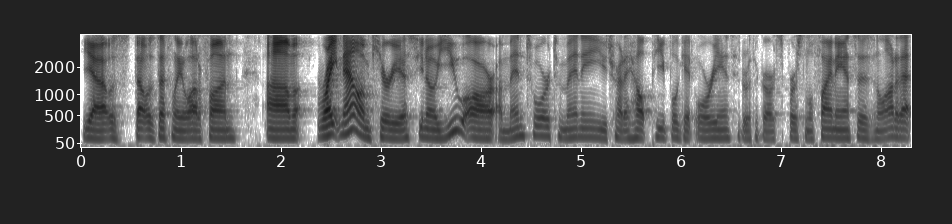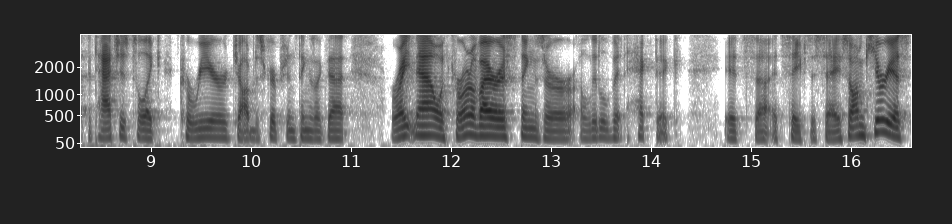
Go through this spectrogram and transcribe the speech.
yeah, that was that was definitely a lot of fun. Um, right now, I'm curious. You know, you are a mentor to many. You try to help people get oriented with regards to personal finances, and a lot of that attaches to like career, job description, things like that. Right now, with coronavirus, things are a little bit hectic. It's uh, it's safe to say. So I'm curious,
